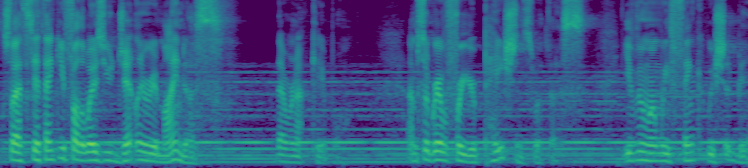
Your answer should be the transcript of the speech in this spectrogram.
So I say thank you for the ways you gently remind us that we're not capable. I'm so grateful for your patience with us, even when we think we should be.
